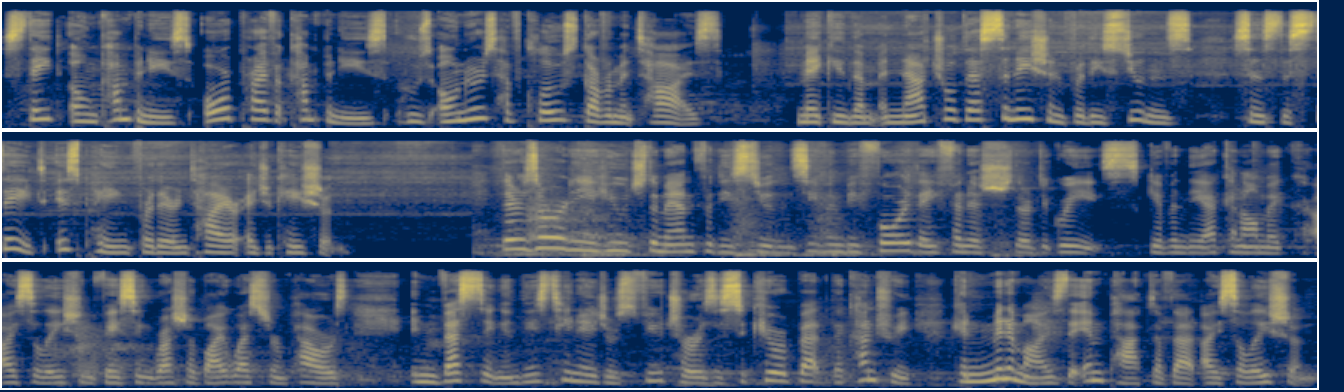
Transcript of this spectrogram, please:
state owned companies, or private companies whose owners have close government ties, making them a natural destination for these students since the state is paying for their entire education. There's already a huge demand for these students even before they finish their degrees. Given the economic isolation facing Russia by Western powers, investing in these teenagers' future is a secure bet the country can minimize the impact of that isolation.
